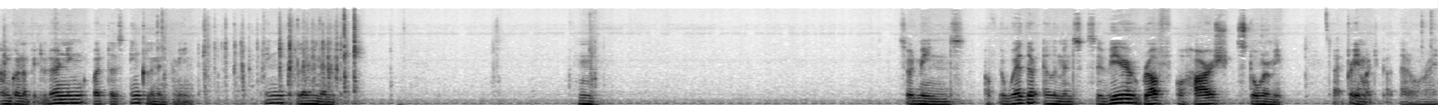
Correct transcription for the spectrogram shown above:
I'm gonna be learning what does inclement mean. Inclement. Hmm. So it means of the weather elements severe, rough, or harsh, stormy. So I pretty much got that all right.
